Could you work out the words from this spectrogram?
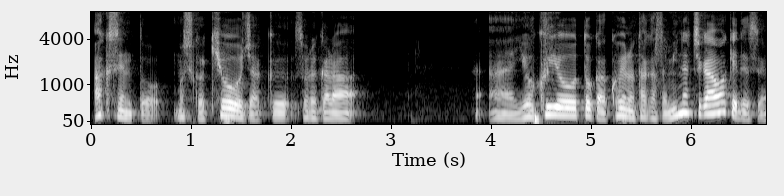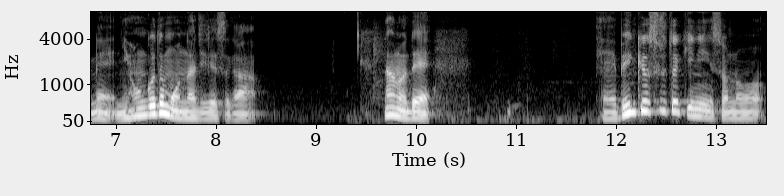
アクセントもしくは強弱それから抑揚とか声の高さみんな違うわけですよね。日本語でも同じですが。なので、えー、勉強する時にその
